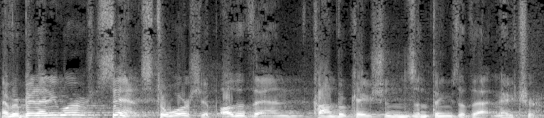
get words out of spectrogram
Never been anywhere since to worship other than convocations and things of that nature.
